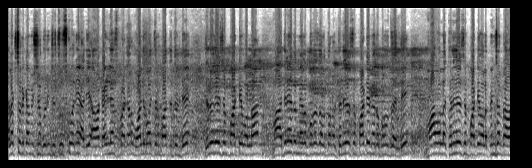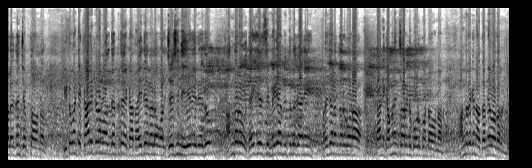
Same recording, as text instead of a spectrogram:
ఎలక్షన్ కమిషన్ గురించి చూసుకొని అది ఆ గైడ్లైన్స్ ప్రకారం వాళ్ళు ఇవ్వాల్సిన బాధ్యత ఉంటే తెలుగుదేశం పార్టీ వల్ల మా అధినేత మీద బురద చల్లుతున్న తెలుగుదేశం పార్టీ మీద బురద చల్లి మా వల్ల తెలుగుదేశం పార్టీ వల్ల పింఛన్ రావాలేదని చెప్తా ఉన్నారు. ఇటువంటి కార్యక్రమాలు తప్పితే గత ఐదేళ్ళలో వాళ్ళు చేసింది ఏమీ లేదు. అందరూ దయచేసి మీడియా మిత్రులు కానీ ప్రజలందరూ కూడా దాన్ని గమనించాలని కోరుకుంటా ఉన్నారు అందరికీ నా ధన్యవాదాలండి.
